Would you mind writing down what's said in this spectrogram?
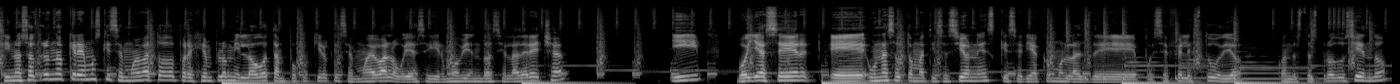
si nosotros no queremos que se mueva todo, por ejemplo, mi logo tampoco quiero que se mueva, lo voy a seguir moviendo hacia la derecha. Y voy a hacer eh, unas automatizaciones que sería como las de pues FL Studio cuando estás produciendo.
